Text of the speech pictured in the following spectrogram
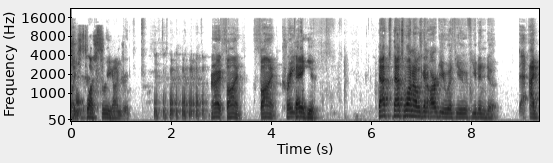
like plus 300. All right, fine. Fine. Creighton. Thank you. That's that's one I was going to argue with you if you didn't do it. I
